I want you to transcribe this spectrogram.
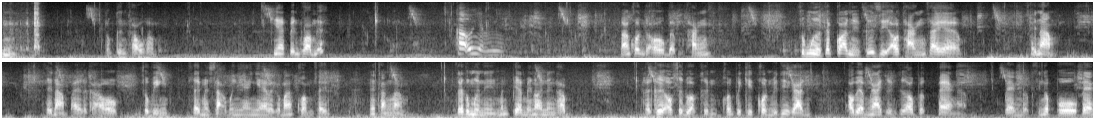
อืมต้องขึ้นเขาครับเนี่ยเป็นความเนี่ยเขาอย่างเนี้ยบางคนก็เอาแบบถังสมือแตะก้อนนี่คือสิเอาถังใส่เอ่อใส่น้ำใส่น้ำไปแล้วก็เอาสวิงใส่ไม้สาวมาแง่ๆแล้วก็มาขวมใส่ในถังน้ำแต่ตรงมือนี่มันเปลี่ยนไปหน่อยหนึงครับ ก็คือเอาสะดวกขึ้นคนไปคิดคนวิธีการเอาแบบง่ายขึ้นคือเอาแป้งอะแป้งแบบสิงคโปร์แป้ง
